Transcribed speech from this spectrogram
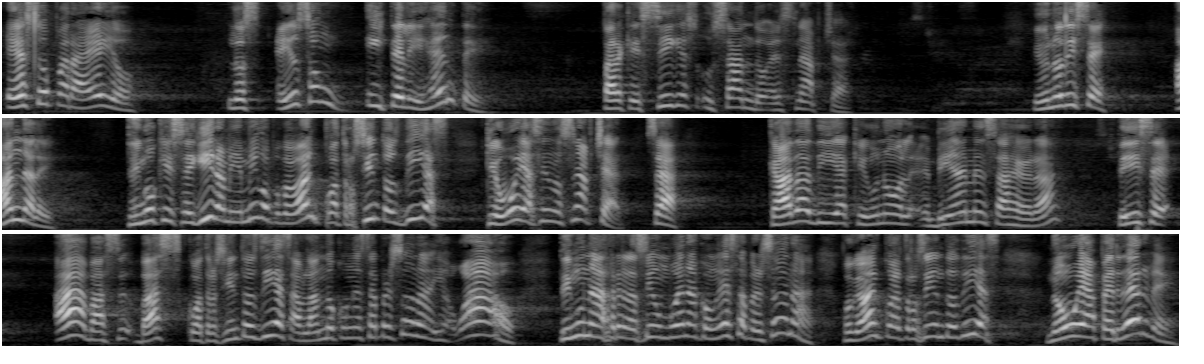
Eso para ellos, los, ellos son inteligentes para que sigues usando el Snapchat. Y uno dice, ándale, tengo que seguir a mi amigo porque van 400 días que voy haciendo Snapchat. O sea, cada día que uno envía el mensaje, ¿verdad? Te dice, ah, vas, vas 400 días hablando con esa persona. Y wow, tengo una relación buena con esa persona, porque van 400 días, no voy a perderme.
